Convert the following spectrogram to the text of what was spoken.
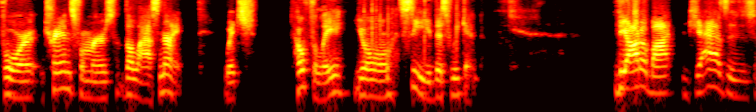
for Transformers The Last Knight, which hopefully you'll see this weekend. The Autobot Jazz's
